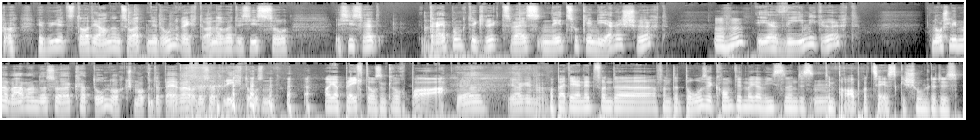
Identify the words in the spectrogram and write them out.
Ich will jetzt da die anderen Sorten nicht unrecht tun, aber das ist so. Es ist halt drei Punkte gekriegt, weil es nicht so generisch riecht, Mhm. eher wenig riecht. Noch schlimmer war, wenn da so ein Karton-Nachgeschmack dabei war oder so eine Blechdosen. Oh ja, Blechdosengeruch. Boah. ja, ja, genau. Wobei der ja nicht von der, von der Dose kommt, wie wir ja wissen, sondern das Mhm. dem Brauprozess geschuldet ist.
